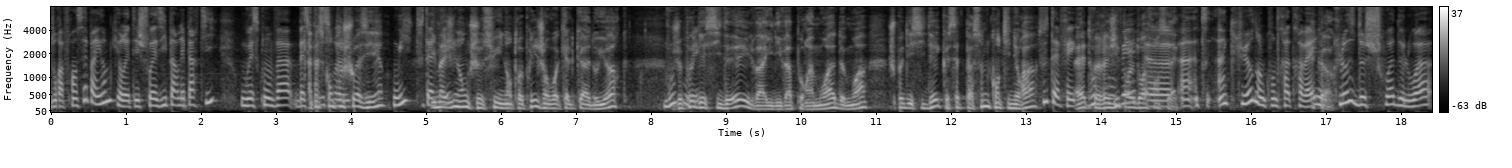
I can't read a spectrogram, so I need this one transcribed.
droit français par exemple, qui aurait été choisi par les partis, ou est-ce qu'on va basculer Ah, parce qu'on peut choisir. Oui, tout à fait. Imaginons que je suis une entreprise, j'envoie quelqu'un à New York. je peux décider, il va, il y va pour un mois, deux mois, je peux décider que cette personne continuera Tout à, fait. à être régie par le droit français. Euh, inclure dans le contrat de travail une clause de choix de loi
